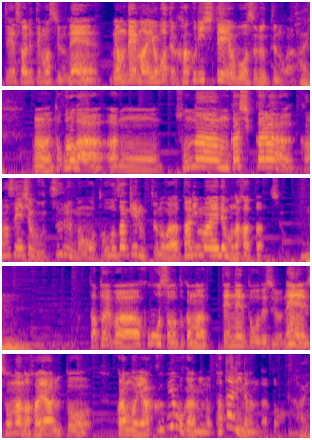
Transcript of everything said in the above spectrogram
てされてますよね。なんで、まあ予防っていうか隔離して予防するっていうのが。はいうん、ところが、あのーそんな昔から感染症うつるのを遠ざけるっていうのが当たり前でもなかったんですよ。うん例えば、放送とか、まあ、天然痘ですよね。そんなの流行ると、これはもう疫病神のたたりなんだと。はい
